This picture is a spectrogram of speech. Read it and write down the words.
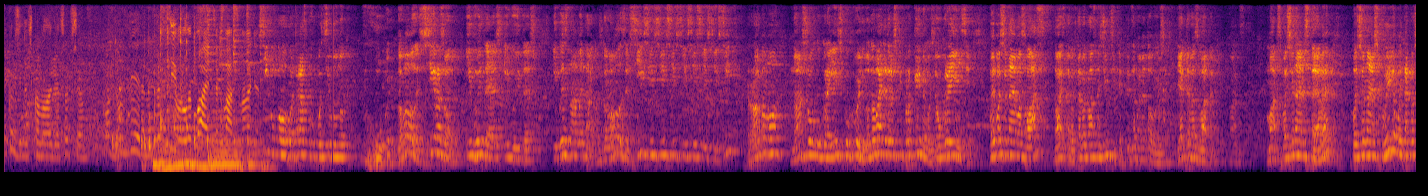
Яка жіночка молодець, взагалі. Ой, уверенно, красиво, улыбається, клас, молодець. Всіх, у кого хоч раз був поцілунок в губи. Домовились? Всі разом. І ви теж, і ви теж. І ви з нами також. Домовилися? Всі, всі, всі, всі, всі, всі, всі, всі, всі робимо нашу українську хвилю. Ну давайте трошки прокинемося, українці. Ми починаємо з вас. Давай з тебе, в тебе класний чубчик, ти запам'ятовуєшся. Як тебе звати? Макс. Макс, починаємо з тебе. Починаєш хвилю, ми так ось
